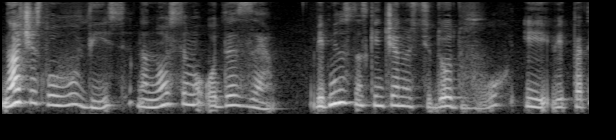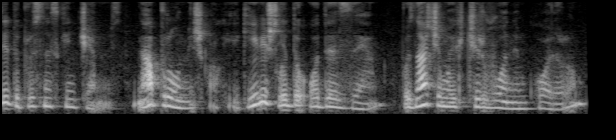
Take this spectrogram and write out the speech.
На числову вісь наносимо ОДЗ. Від мінус нескінченності до 2 і від 5 до плюс нескінченності. На проміжках, які війшли до ОДЗ, позначимо їх червоним кольором.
